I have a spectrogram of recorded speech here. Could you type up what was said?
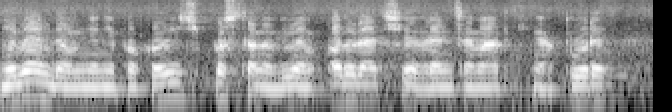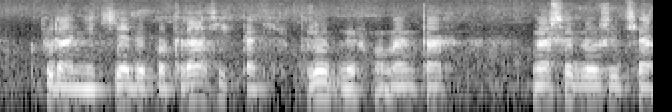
nie będą mnie niepokoić, postanowiłem oddać się w ręce matki natury, która niekiedy potrafi w takich trudnych momentach naszego życia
